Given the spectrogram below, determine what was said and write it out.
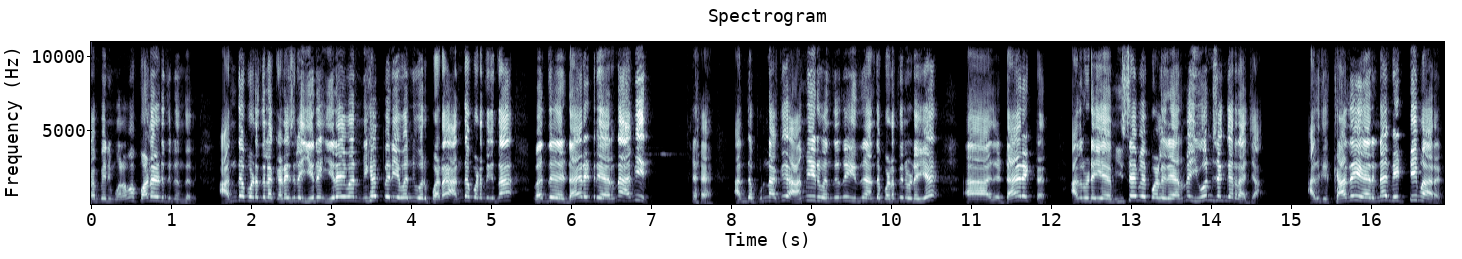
கம்பெனி மூலமாக படம் எடுத்துட்டு இருந்தது. அந்த படத்தில் கடைசியில் இறை இறைவன் மிகப்பெரியவன் ஒரு படம் அந்த படத்துக்கு தான் வந்து டைரக்டர் யாருன்னா அமீர். அந்த புண்ணாக்கு அமீர் வந்தது இது அந்த படத்தினுடைய டைரக்டர் அதனுடைய இசையமைப்பாளர் யாருன்னா யுவன் சங்கர் ராஜா. அதுக்கு கதை யாருன்னா வெட்டிமாறன்.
